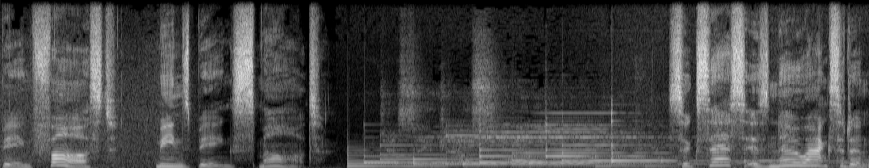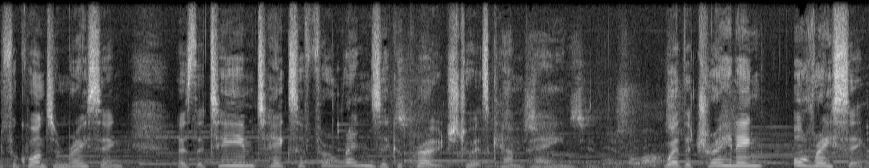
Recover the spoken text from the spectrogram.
Being fast means being smart. Success is no accident for Quantum Racing, as the team takes a forensic approach to its campaign. Whether training or racing,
